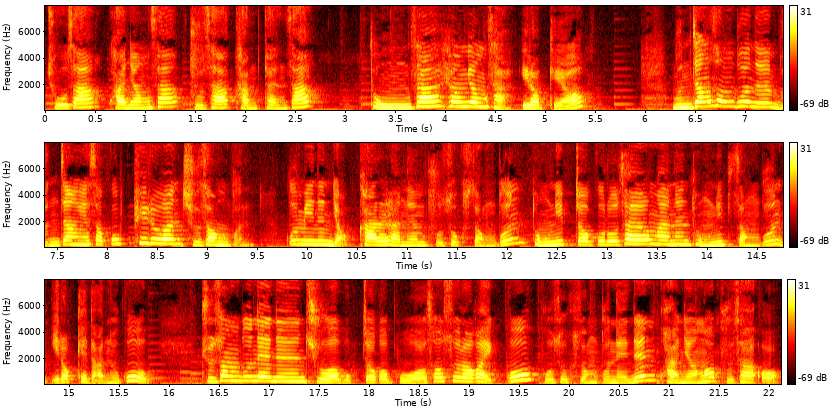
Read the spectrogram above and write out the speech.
조사, 관형사, 부사, 감탄사, 동사, 형용사 이렇게요. 문장 성분은 문장에서 꼭 필요한 주성분, 꾸미는 역할을 하는 부속성분, 독립적으로 사용하는 독립성분 이렇게 나누고 주성분에는 주어, 목적어, 보어, 서술어가 있고 부속성분에는 관형어, 부사어,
